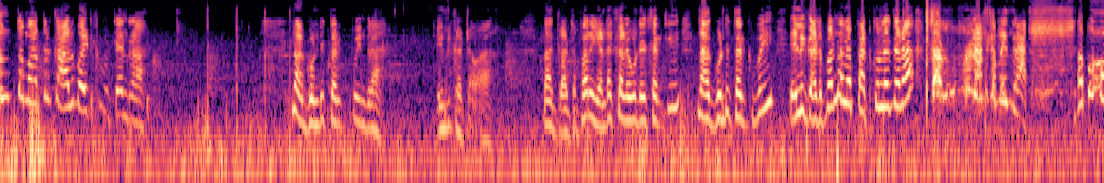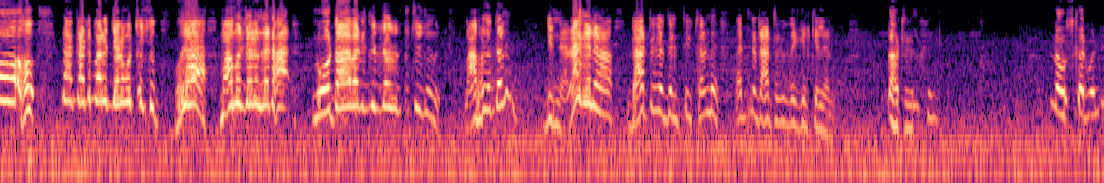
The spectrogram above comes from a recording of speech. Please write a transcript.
అంత మాత్రం కాలు బయటకు పెట్టాను రా నా గుండె తరిగిపోయిందిరా. ఎందుకంటావా? నా గడ్డపర ఎండకాలం ఉండేసరికి నా గుండె తరిగిపోయి వెళ్ళి గడ్డపర అలా పట్టుకోలేదరా చదువు నాటకపోయిందిరా అబ్బో! నా గడ్డపర జ్వరం వచ్చేసింది. ఒరా మామూలు జ్వరం కదా. నూట యాభైకి జ్వరం వచ్చేసింది. మామూలు జ్వరం? దీన్ని ఎలాగైనా డాక్టర్ గారి దగ్గరికి తీసుకెళ్ళండి. వెంటనే డాక్టర్ గారి దగ్గరికి వెళ్ళాను. డాక్టర్ గారు నమస్కారం అండి.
